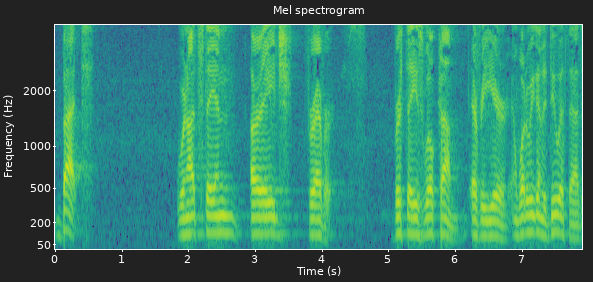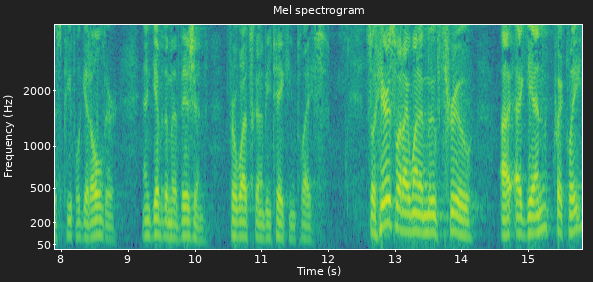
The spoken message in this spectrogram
But we're not staying our age forever. Birthdays will come every year. And what are we going to do with that as people get older and give them a vision for what's going to be taking place? So here's what I want to move through. Uh, again, quickly,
